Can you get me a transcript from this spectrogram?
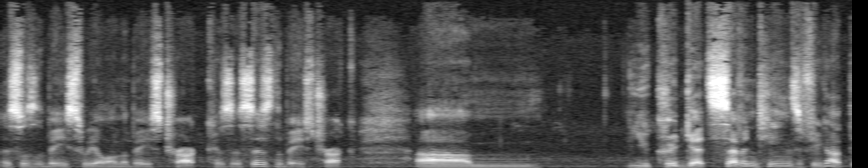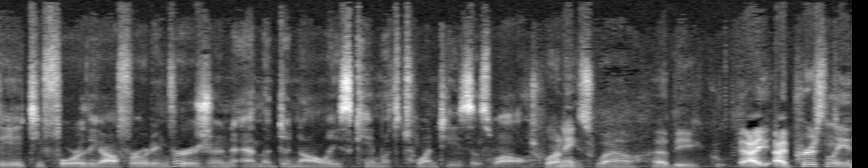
This was the base wheel on the base truck because this is the base truck. Um, you could get 17s if you got the AT4, the off-roading version, and the Denali's came with 20s as well. 20s, wow. That'd be cool. I, I personally,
